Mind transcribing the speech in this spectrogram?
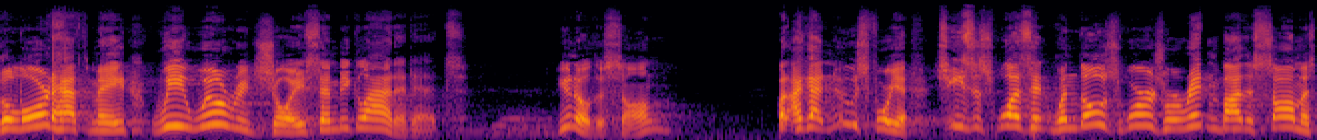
the Lord hath made. We will rejoice and be glad in it. You know the song. But I got news for you. Jesus wasn't, when those words were written by the psalmist,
